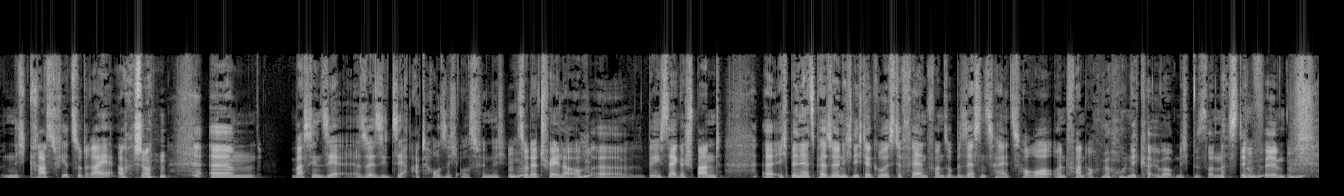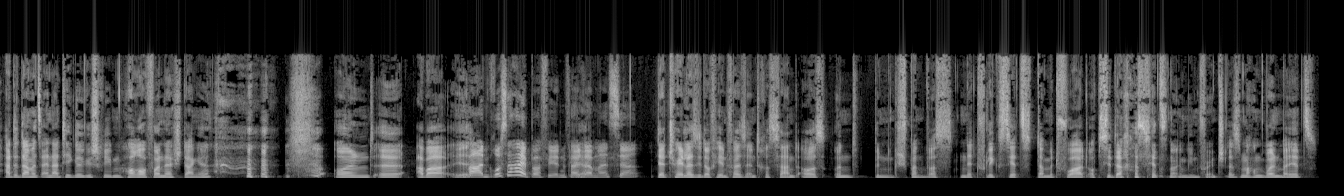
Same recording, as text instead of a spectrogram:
nicht krass 4 zu 3, aber schon. Ähm, was ihn sehr, also er sieht sehr arthausig aus, finde ich. Mhm. So der Trailer auch. Mhm. Äh, bin ich sehr gespannt. Äh, ich bin jetzt persönlich nicht der größte Fan von so Besessenheitshorror und fand auch Veronika überhaupt nicht besonders den mhm. Film. Mhm. Hatte damals einen Artikel geschrieben, Horror von der Stange. und äh, aber äh, war ein großer Hype auf jeden Fall ja. damals, ja. Der Trailer sieht auf jeden Fall sehr interessant aus und bin gespannt, was Netflix jetzt damit vorhat, ob sie daraus jetzt noch irgendwie ein Franchise machen wollen, weil jetzt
